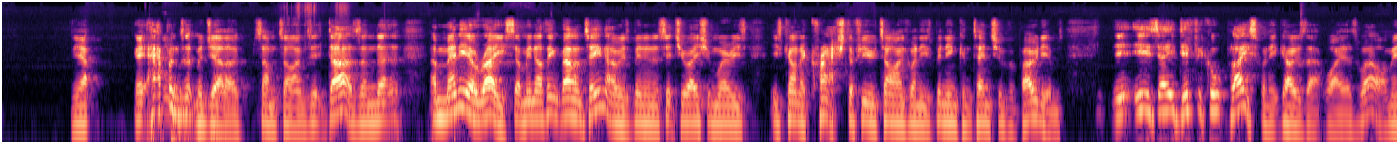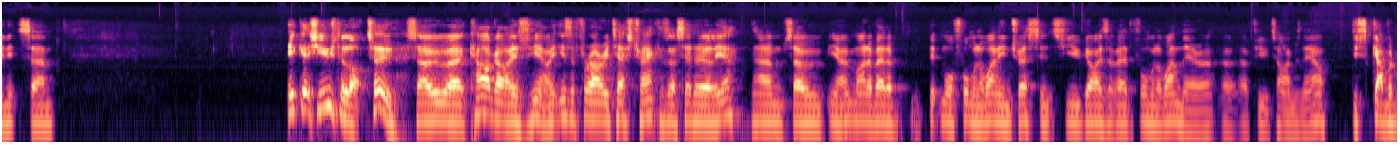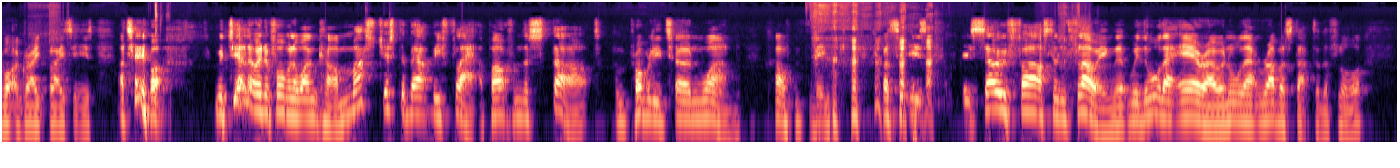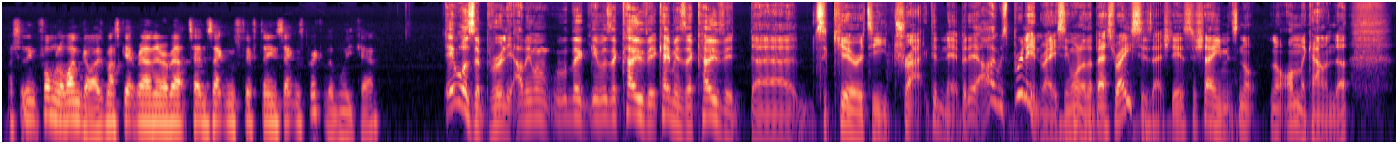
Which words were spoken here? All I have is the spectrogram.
Yeah. It happens at Mugello sometimes. It does, and uh, and many a race. I mean, I think Valentino has been in a situation where he's he's kind of crashed a few times when he's been in contention for podiums. It is a difficult place when it goes that way as well. I mean, it's um, it gets used a lot too. So uh, car guys, you know, it is a Ferrari test track, as I said earlier. Um, so you know, might have had a bit more Formula One interest since you guys have had Formula One there a, a, a few times now. Discovered what a great place it is. I'll tell you what, Mugello in a Formula One car must just about be flat, apart from the start and probably turn one. I would think because it is it's so fast and flowing that with all that aero and all that rubber stuck to the floor, I should think Formula One guys must get around there about ten seconds, fifteen seconds quicker than we can. It was a brilliant. I mean, it was a COVID. It came as a COVID uh, security track, didn't it? But it, it, was brilliant racing. One of the best races, actually. It's a shame it's not not on the calendar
